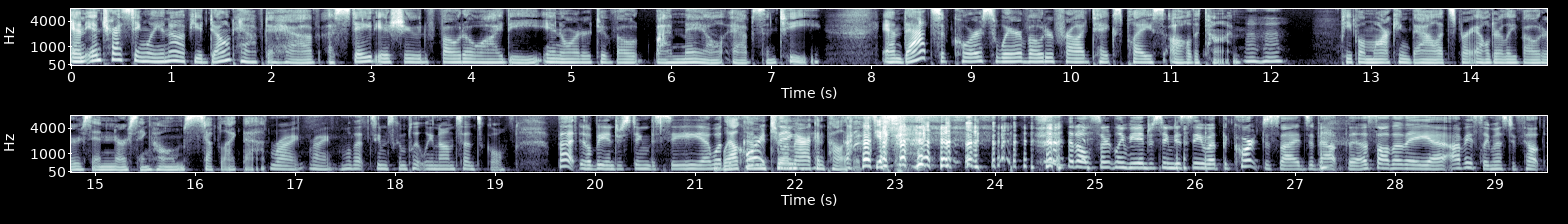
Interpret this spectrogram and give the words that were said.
And interestingly enough, you don't have to have a state issued photo ID in order to vote by mail absentee. And that's, of course, where voter fraud takes place all the time. Mm-hmm people marking ballots for elderly voters in nursing homes, stuff like that. Right, right. Well, that seems completely nonsensical. But it'll be interesting to see uh, what Welcome the court to thing... American politics. Yes. It'll certainly be interesting to see what the court decides about this, although they uh, obviously must have felt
